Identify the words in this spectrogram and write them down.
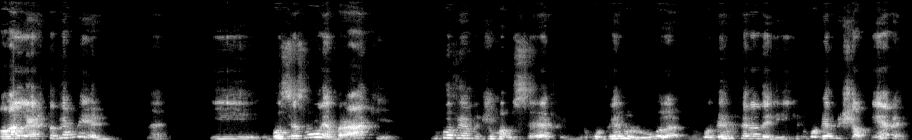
um alerta vermelho. Né? E vocês vão lembrar que no governo Dilma Rousseff, no governo Lula, no governo Fernando Henrique, no governo Michel Temer,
